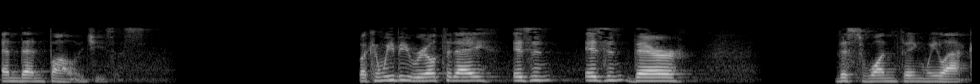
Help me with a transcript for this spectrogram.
and then follow Jesus. But can we be real today? Isn't, isn't there this one thing we lack?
